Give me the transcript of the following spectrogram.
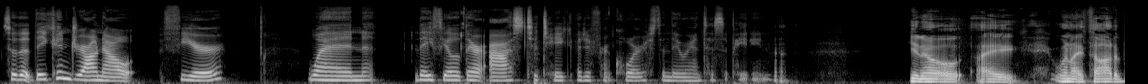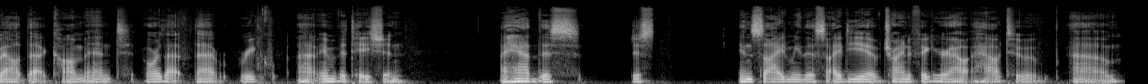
so that they can drown out fear when they feel they're asked to take a different course than they were anticipating. You know, I when I thought about that comment or that that requ- uh, invitation, I had this just inside me this idea of trying to figure out how to, um,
